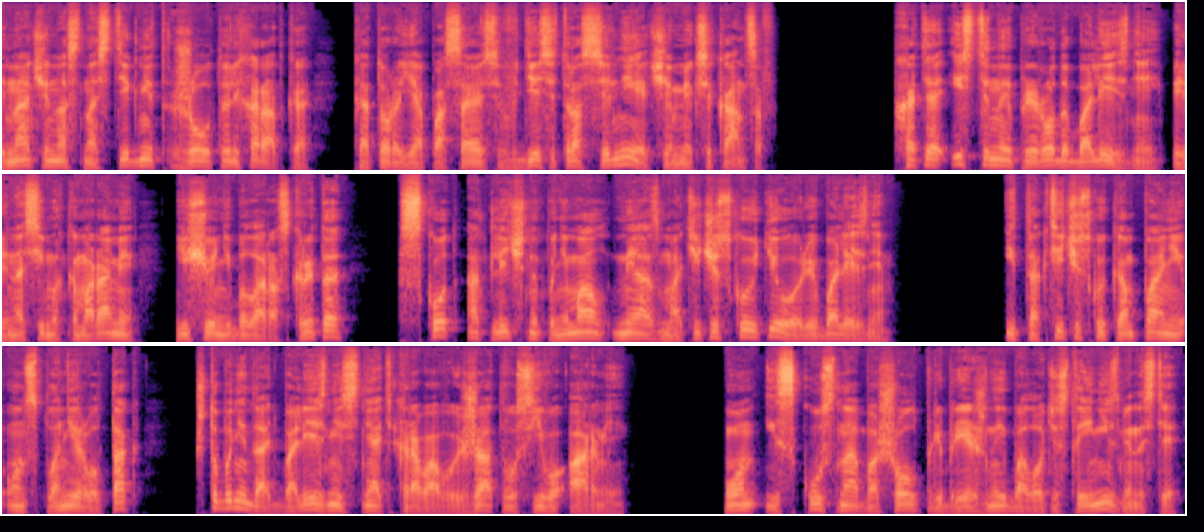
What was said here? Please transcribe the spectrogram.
иначе нас настигнет желтая лихорадка, которой я опасаюсь в 10 раз сильнее, чем мексиканцев. Хотя истинная природа болезней, переносимых комарами, еще не была раскрыта, Скотт отлично понимал миазматическую теорию болезни. И тактическую кампанию он спланировал так, чтобы не дать болезни снять кровавую жатву с его армии. Он искусно обошел прибрежные болотистые низменности,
